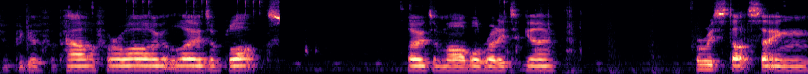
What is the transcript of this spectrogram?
Should be good for power for a while. We've got loads of blocks. Loads of marble ready to go. Probably start setting.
